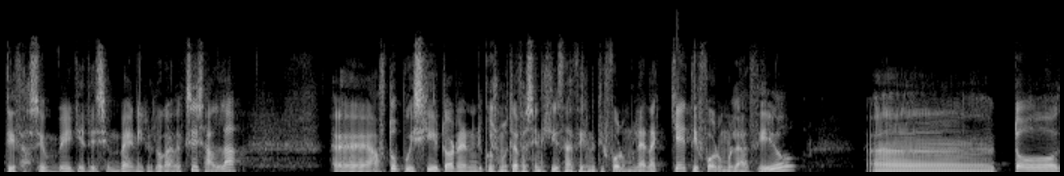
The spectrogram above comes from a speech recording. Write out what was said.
τι θα συμβεί και τι συμβαίνει και το καθεξής. Αλλά ε, αυτό που ισχύει τώρα είναι ότι η Κοσμοτέ θα συνεχίσει να δείχνει τη Φόρμουλα 1 και τη Φόρμουλα 2 ε, το 2021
